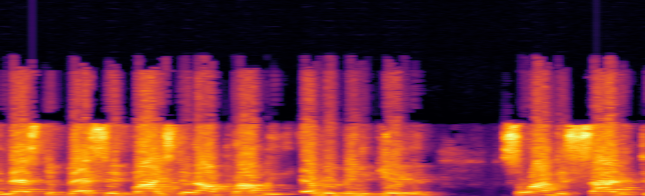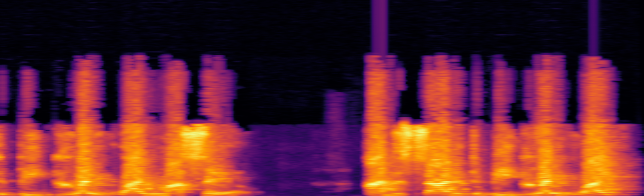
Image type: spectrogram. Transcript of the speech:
and that's the best advice that I've probably ever been given. So I decided to be great right myself. I decided to be great right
